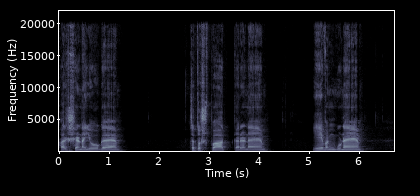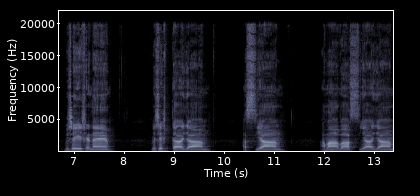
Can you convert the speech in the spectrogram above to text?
ஹர்ஷணயோக चतुष्पात्करण एवं गुण विशेषण विशिष्टायाम् अस्याम् அமாவாஸ்யாயாம்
